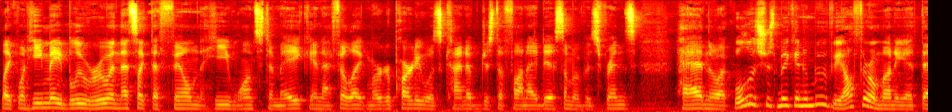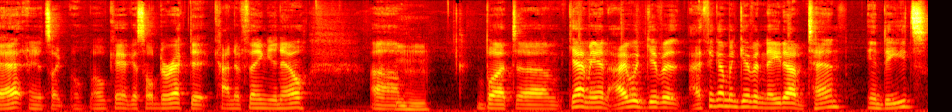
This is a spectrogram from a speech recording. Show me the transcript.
like when he made Blue Ruin, that's like the film that he wants to make, and I feel like Murder Party was kind of just a fun idea some of his friends had, and they're like, "Well, let's just make it a movie. I'll throw money at that," and it's like, oh, "Okay, I guess I'll direct it," kind of thing, you know. Um, But um, yeah, man, I would give it. I think I'm gonna give it an eight out of ten. Indeeds,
